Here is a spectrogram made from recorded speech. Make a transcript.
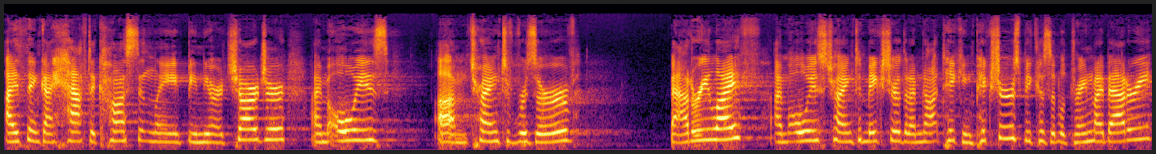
I think I have to constantly be near a charger. I'm always um, trying to reserve battery life. I'm always trying to make sure that I'm not taking pictures because it'll drain my battery.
